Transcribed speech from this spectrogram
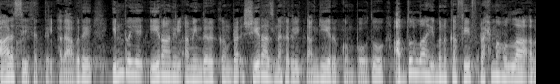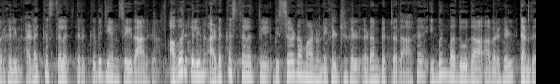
பாரசீகத்தில் அதாவது இன்றைய ஈரானில் அமைந்திருக்கின்ற ஷீராஜ் நகரில் தங்கியிருக்கும் போது அப்துல்லா இபனு கஃபீப் ரஹ்மஹுல்லா அவர்களின் அடக்க ஸ்தலத்திற்கு விஜயம் செய்தார்கள். அவர்களின் அடக்கஸ்தலத்தில் விசேடமான நிகழ்ச்சிகள் இடம்பெற்றதாக இபன் பதூதா அவர்கள் தனது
